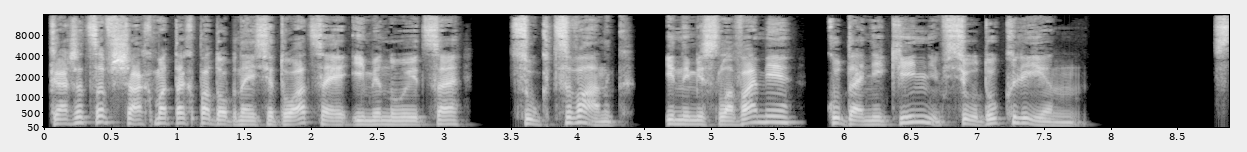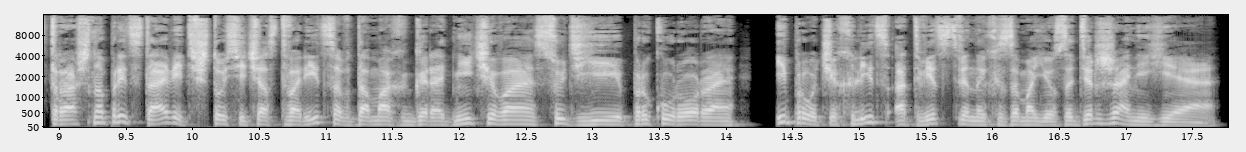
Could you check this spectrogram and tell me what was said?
Кажется, в шахматах подобная ситуация именуется цук-цванг, иными словами, куда ни кинь, всюду клин. Страшно представить, что сейчас творится в домах городничего, судьи, прокурора и прочих лиц, ответственных за мое задержание.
